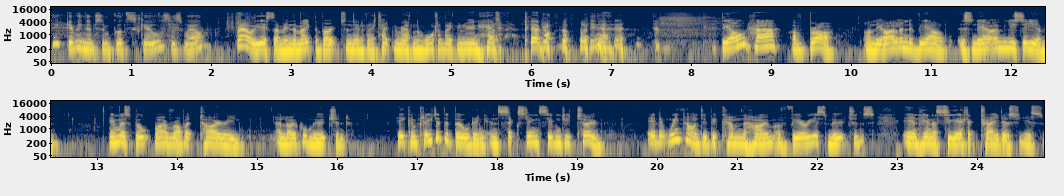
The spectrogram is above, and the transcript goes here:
You're giving them some good skills as well. Well, yes, I mean, they make the boats, and then if they take them out in the water, they can learn how to paddle. Yeah. The old Haa of Bra on the island of Yell is now a museum and was built by Robert Tyrie, a local merchant. He completed the building in 1672 and it went on to become the home of various merchants and Hanseatic traders. Yes.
